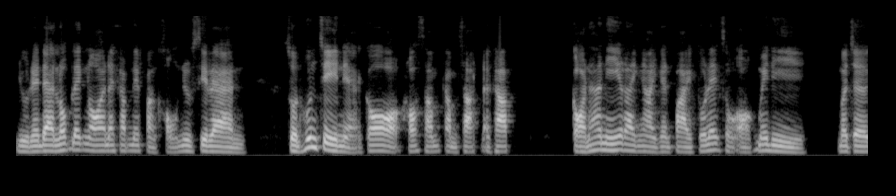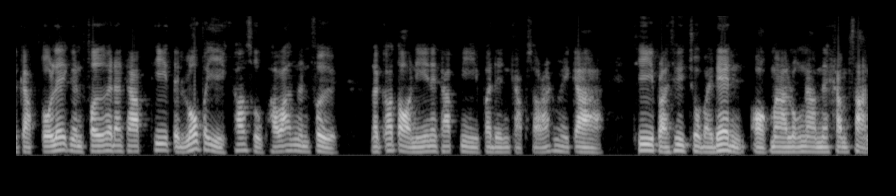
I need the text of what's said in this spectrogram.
อยู่ในแดนลบเล็กน้อยนะครับในฝั่งของนิวซีแลนด์ ส่วนหุ้นจีนเนี่ยก็เคราะห์ซ้ำกำซัดนะครับ ก่อนหน้านี้รายงานกันไปตัวเลขส่งออกไม่ดี มาเจอกับตัวเลขเงินเฟ้อนะครับที่ติดลบไปอีกเข้าสู่ภาวะเงินฝืด แล้วก็ตอนนี้นะครับมีประเด็นกับสหรัฐอเมริกา ที่ประธานาธิบดีโจไบเดนออกมาลงนามในคำสั่ง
